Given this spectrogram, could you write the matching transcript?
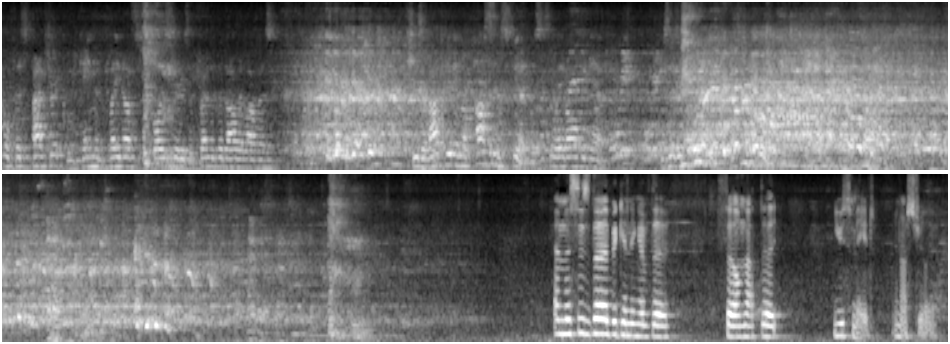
Michael Fitzpatrick, who came and played us for here, is a friend of the Dalai Lama's. She's about giving a possum skin. This is the way it all began. He says, it's moving. It's moving. And this is the beginning of the film that the youth made in Australia.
